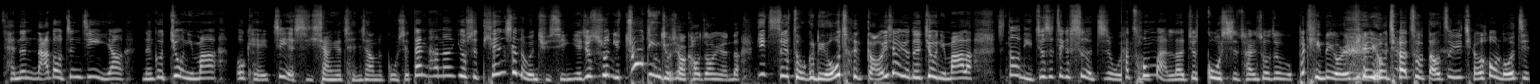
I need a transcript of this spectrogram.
才能拿到真经一样，能够救你妈。OK，这也是像一个沉香的故事，但他呢又是天生的文曲星，也就是说你注定就是要考状元的，你只是走个流程，搞一下又能救你妈了。这到底就是这个设置，它充满了就故事传说中不停的有人添油加醋，导致于前后逻辑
